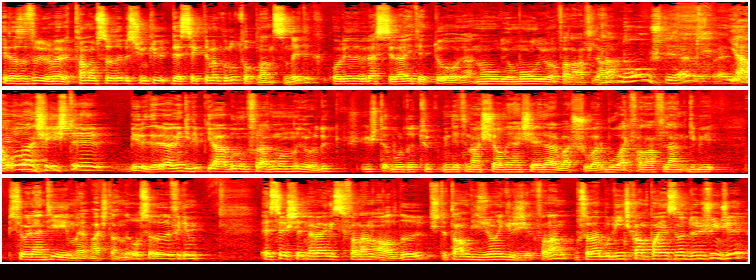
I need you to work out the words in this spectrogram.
Biraz hatırlıyorum evet. Tam o sırada biz çünkü destekleme kurulu toplantısındaydık. Oraya da biraz sirayet etti o. Ya ne oluyor, ne oluyor falan filan. Tam ne olmuştu ya? Ya olan şey işte birileri hani gidip ya bunun fragmanını gördük. İşte burada Türk milletini aşağılayan şeyler var, şu var, bu var falan filan gibi bir söylenti yayılmaya başlandı. O sırada da film eser işletme belgesi falan aldı. İşte tam vizyona girecek falan. Bu sefer bu linç kampanyasına dönüşünce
